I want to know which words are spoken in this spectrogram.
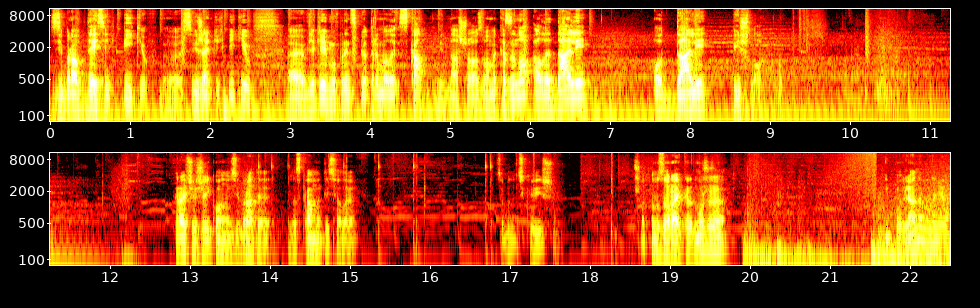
зібрав 10 піків, е, свіженьких піків, е, в яких ми, в принципі, отримали скам від нашого з вами казино, але далі, от далі пішло. Краще вже ікону зібрати, заскамитись, але це буде цікавіше. Що там за райкард? Може. І поглянемо на нього.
